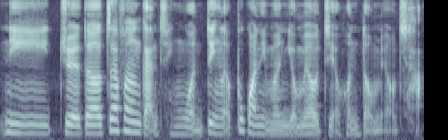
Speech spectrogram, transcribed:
你觉得这份感情稳定了，不管你们有没有结婚都没有差。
